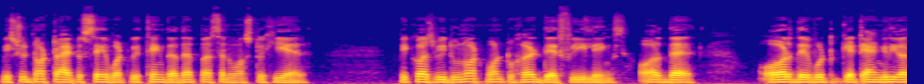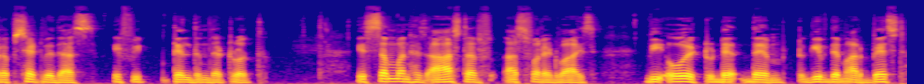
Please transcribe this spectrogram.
we should not try to say what we think the other person wants to hear because we do not want to hurt their feelings or the or they would get angry or upset with us if we tell them the truth. If someone has asked us for advice, we owe it to them to give them our best,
